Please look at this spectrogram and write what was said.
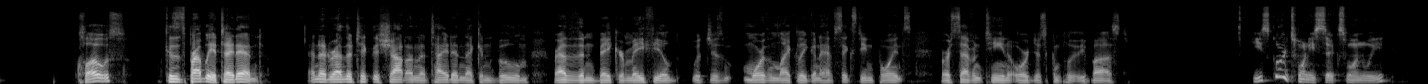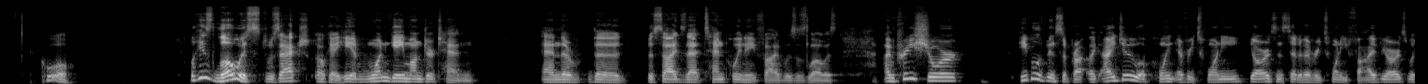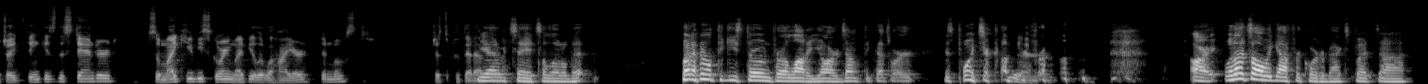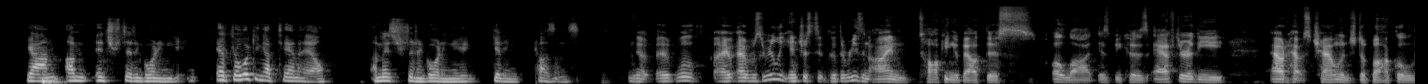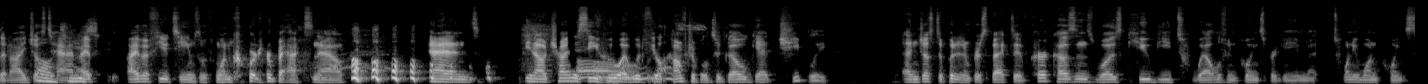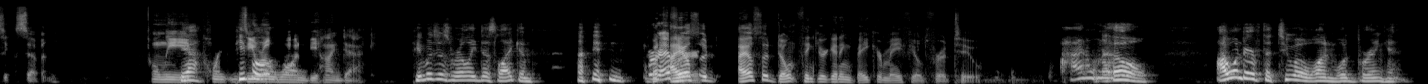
Close. Because it's probably a tight end. And I'd rather take the shot on a tight end that can boom rather than Baker Mayfield, which is more than likely going to have 16 points or 17 or just completely bust. He scored 26 one week. Cool. Well, his lowest was actually okay. He had one game under 10, and the the besides that 10.85 was his lowest. I'm pretty sure people have been surprised. Like I do a point every 20 yards instead of every 25 yards, which I think is the standard. So my QB scoring might be a little higher than most. Just to put that out Yeah, I would say it's a little bit. But I don't think he's throwing for a lot of yards. I don't think that's where his points are coming Yeah. from. all right. Well, that's all we got for quarterbacks. But uh Yeah, I'm I'm interested in going and getting, after looking up Tannehill. I'm interested in going and getting Cousins. No, uh, well, I, I was really interested. The reason I'm talking about this a lot is because after the outhouse challenge debacle that I just Oh, had, I have. I have a few teams with one quarterbacks now, and you know, trying to see who I would Oh, feel yes. comfortable to go get cheaply. And just to put it in perspective, Kirk Cousins was QB 12 in points per game at 21.67, only Yeah, 0.01 behind Dak. People just really dislike him. I mean, But I also I also don't think you're getting Baker Mayfield for a two. I don't know. I wonder if the 201 would bring him.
